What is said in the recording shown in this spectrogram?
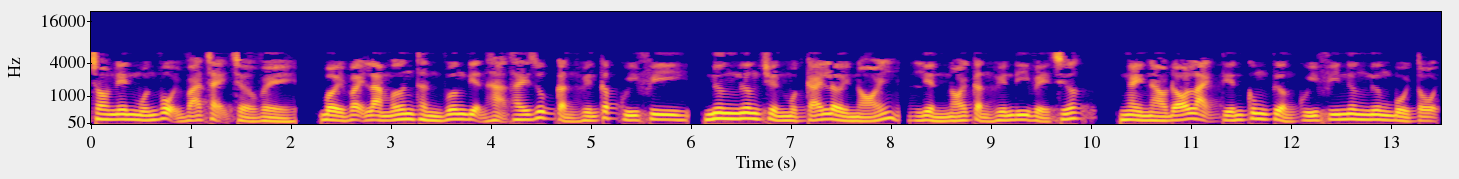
cho nên muốn vội vã chạy trở về, bởi vậy làm ơn thần vương điện hạ thay giúp cẩn huyên cấp quý phi, nương nương truyền một cái lời nói, liền nói cẩn huyên đi về trước, ngày nào đó lại tiến cung tưởng quý phi nương nương bồi tội.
